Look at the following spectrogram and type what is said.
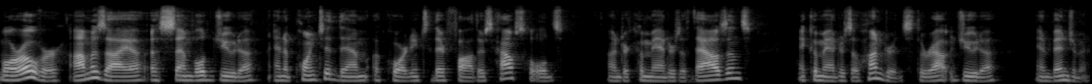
Moreover, Amaziah assembled Judah and appointed them according to their fathers' households under commanders of thousands and commanders of hundreds throughout Judah and Benjamin.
